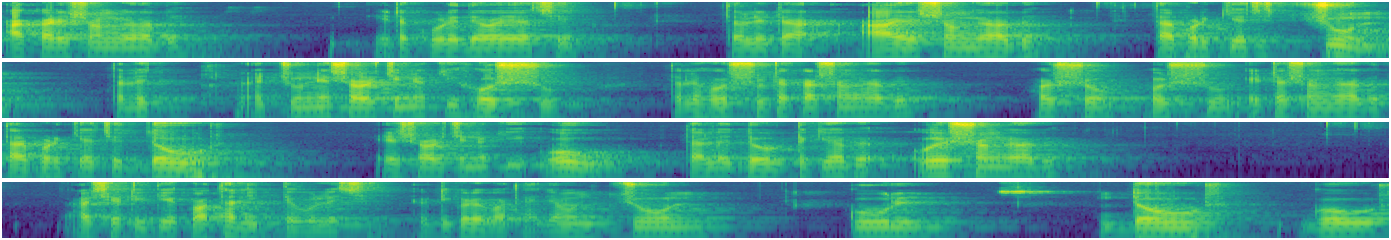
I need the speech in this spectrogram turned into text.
আকারের সঙ্গে হবে। এটা করে দেওয়াই আছে, তাহলে এটা আয়ের সঙ্গে হবে। তারপরে কী আছে? চুন। তাহলে চুনের স্বরচিহ্ন কি? হস্যু। তাহলে হস্যুটা কার সঙ্গে হবে? হস্য, হস্যু, এটার সঙ্গে হবে। তারপরে কী আছে? দৌড়। এর স্বরচিহ্ন কি? ঔ। তাহলে দৌড়টা কী হবে? ও এর সঙ্গে হবে। আর সেটি দিয়ে কথা লিখতে বলেছি, একটি করে কথা। যেমন চুন, কুল, দৌড়, গৌড়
